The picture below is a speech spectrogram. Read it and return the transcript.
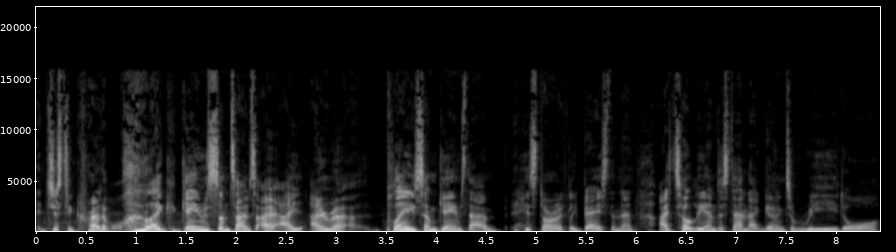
it's just incredible like games sometimes i i, I remember play some games that are historically based and then i totally understand that going to read or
